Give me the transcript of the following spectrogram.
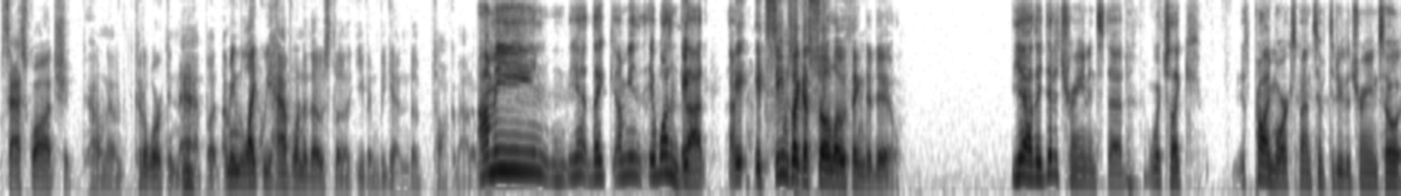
Sasquatch. I don't know. Could have worked in that, but I mean, like we have one of those to even begin to talk about it. with. I mean, yeah, like I mean, it wasn't it, that. uh, it, it seems like a solo thing to do. yeah, they did a train instead, which like it's probably more expensive to do the train. So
